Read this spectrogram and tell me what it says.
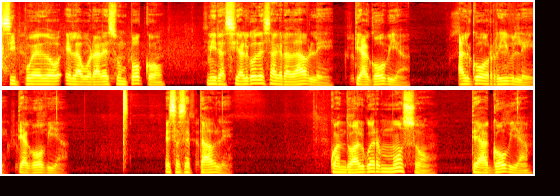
Si puedo elaborar eso un poco, mira, si algo desagradable te agobia, algo horrible te agobia, es aceptable. Cuando algo hermoso te agobia,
